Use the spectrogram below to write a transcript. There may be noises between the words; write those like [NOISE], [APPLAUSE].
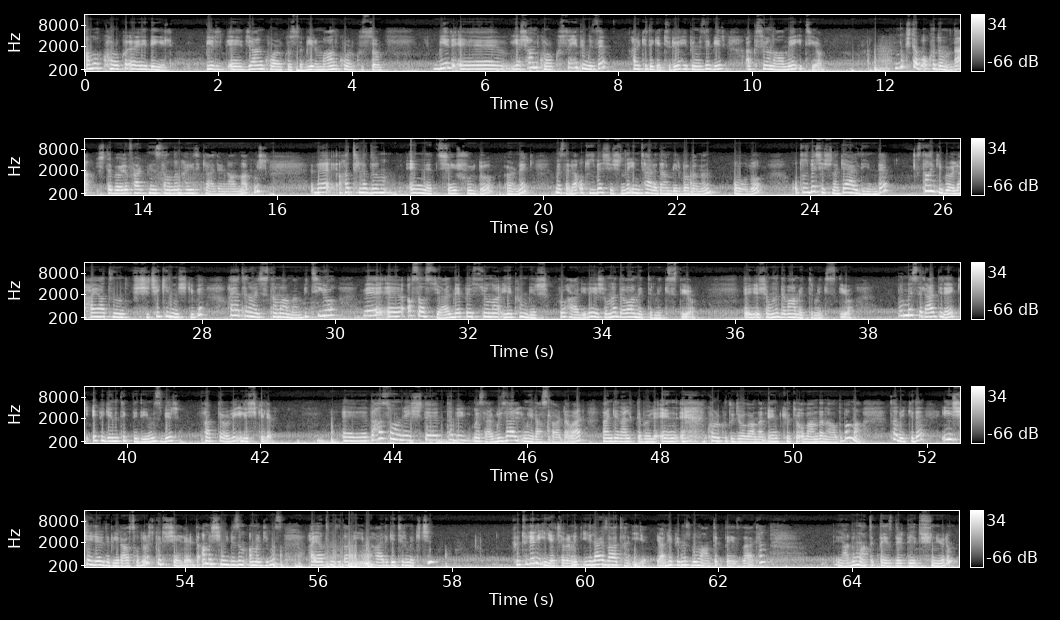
Ama korku öyle değil. Bir e, can korkusu, bir mal korkusu, bir e, yaşam korkusu hepimizi harekete geçiriyor. Hepimizi bir aksiyon almaya itiyor. Bu kitabı okuduğumda işte böyle farklı insanların hayat hikayelerini anlatmış. Ve hatırladığım en net şey şuydu örnek. Mesela 35 yaşında intihar eden bir babanın oğlu 35 yaşına geldiğinde sanki böyle hayatının fişi çekilmiş gibi hayat enerjisi tamamen bitiyor ve e, asosyal, depresyona yakın bir ruh haliyle yaşamına devam ettirmek istiyor. De, yaşamını devam ettirmek istiyor. Bu mesela direkt epigenetik dediğimiz bir faktörle ilişkili. Ee, daha sonra işte tabii mesela güzel miraslar da var. Ben genellikle böyle en [LAUGHS] korkutucu olandan, en kötü olandan aldım ama tabii ki de iyi şeyleri de miras alıyoruz, kötü şeyleri de. Ama şimdi bizim amacımız hayatımızı daha iyi bir hale getirmek için kötüleri iyiye çevirmek. İyiler zaten iyi. Yani hepimiz bu mantıktayız zaten. Yani bu mantıktayızdır diye düşünüyorum.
